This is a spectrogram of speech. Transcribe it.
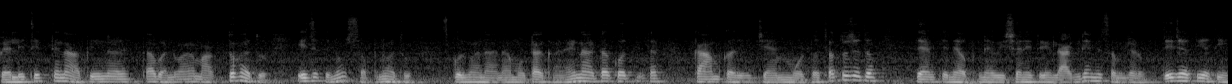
પહેલેથી જ તેના અભિનેતા બનવા માગતો હતો. એ જ તેનું સપનું હતું. સ્કૂલમાં નાના મોટા ઘણા નાટકો કામ કર્યું, જેમ મોટો થતો જતો, તેમ તેને અભિનય વિશેની તેની લાગણી અને સમજણ વધતી જતી હતી.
